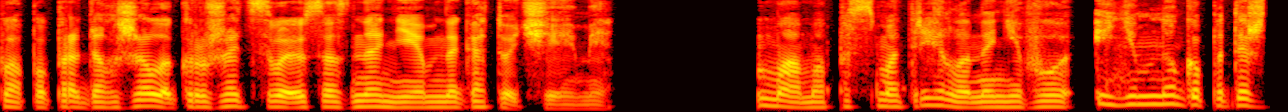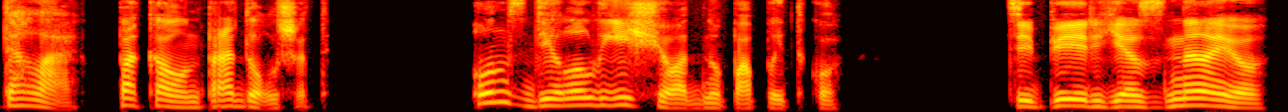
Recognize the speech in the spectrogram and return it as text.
Папа продолжал окружать свое сознание многоточиями. Мама посмотрела на него и немного подождала, пока он продолжит. Он сделал еще одну попытку. «Теперь я знаю...»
